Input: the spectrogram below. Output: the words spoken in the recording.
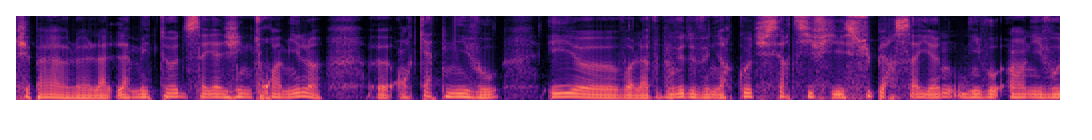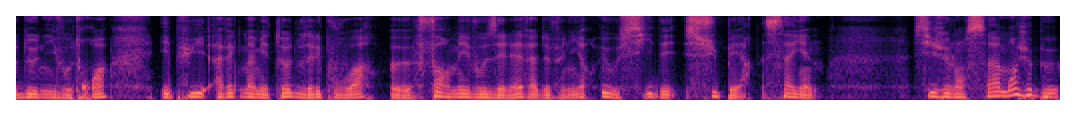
je sais pas, la, méthode Saiyajin 3000 euh, en 4 niveaux. Et euh, voilà, vous pouvez devenir coach certifié Super Saiyan, niveau 1, niveau 2, niveau 3. Et puis avec ma méthode, vous allez pouvoir euh, former vos élèves à devenir eux aussi des Super Saiyan. Si je lance ça, moi je peux.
